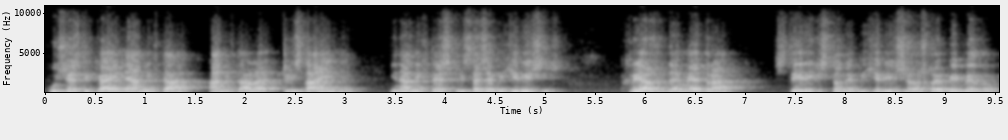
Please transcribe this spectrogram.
ουσιαστικά είναι ανοιχτά, ανοιχτά αλλά κλειστά είναι. Είναι ανοιχτές κλειστές επιχειρήσεις. Χρειάζονται μέτρα στήριξης των επιχειρήσεων στο επίπεδο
